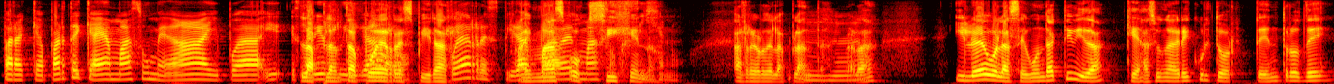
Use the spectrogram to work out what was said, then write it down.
para que aparte que haya más humedad y pueda ir, la planta puede respirar. Pueda respirar. Hay más oxígeno, alrededor de la planta, ¿verdad? Y luego la segunda actividad que hace un agricultor dentro de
